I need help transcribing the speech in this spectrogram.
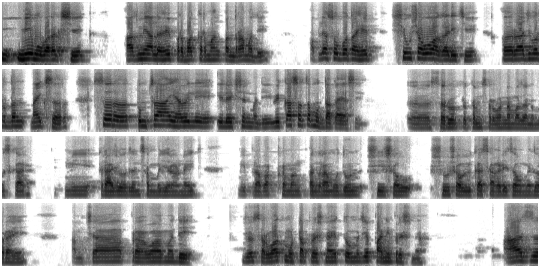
मी मुबारक शेख. आज मी आलो आहे प्रभाग क्रमांक पंधरा मध्ये. आपल्यासोबत आहेत शिवशाहू आघाडीचे राजवर्धन नाईक सर. सर तुमचा यावेळी इलेक्शनमध्ये विकासाचा मुद्दा काय असेल? सर्वप्रथम सर्वांना माझा नमस्कार. मी राजवर्धन संभाजीराव नाईक. मी प्रभाग क्रमांक पंधरा मधून श्री शाहू शिवशाहू विकास आघाडीचा उमेदवार आहे. आमच्या प्रवाहामध्ये जो सर्वात मोठा प्रश्न आहे तो म्हणजे पाणी प्रश्न. आज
